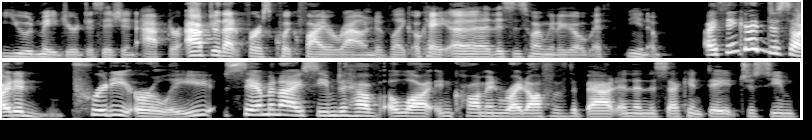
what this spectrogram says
you had made your decision after after that first quick fire round of like, okay, uh, this is who I'm going to go with. You know. I think I decided pretty early. Sam and I seem to have a lot in common right off of the bat, and then the second date just seemed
